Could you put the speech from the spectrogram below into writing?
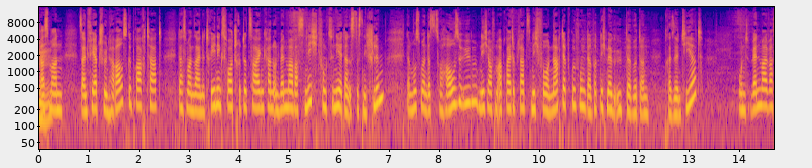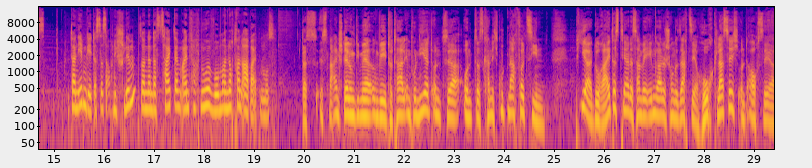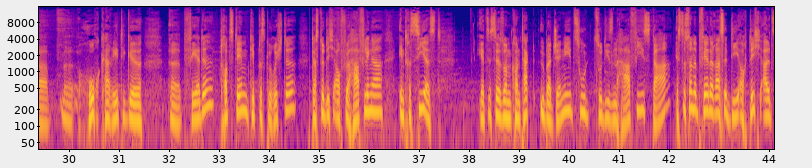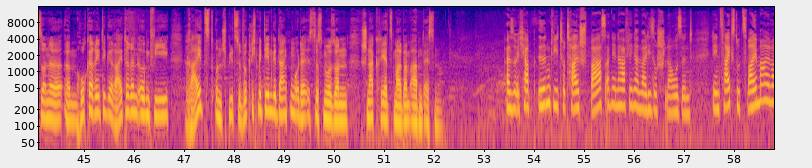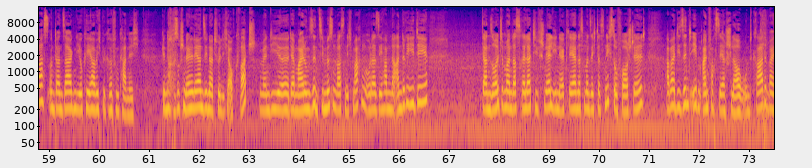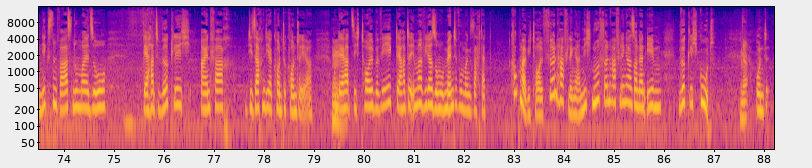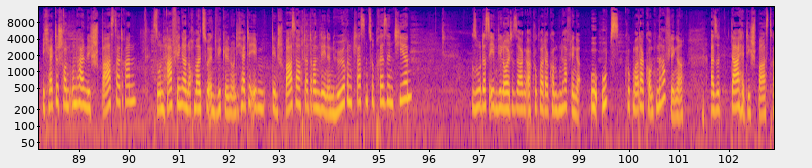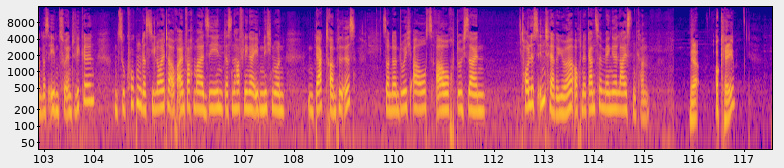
dass mhm. man sein Pferd schön herausgebracht hat, dass man seine Trainingsfortschritte zeigen kann. Und wenn mal was nicht funktioniert, dann ist das nicht schlimm. Dann muss man das zu Hause üben, nicht auf dem Abreiteplatz, nicht vor und nach der Prüfung. Da wird nicht mehr geübt, da wird dann präsentiert. Und wenn mal was daneben geht, ist das auch nicht schlimm, sondern das zeigt einem einfach nur, wo man noch dran arbeiten muss. Das ist eine Einstellung, die mir irgendwie total imponiert und, ja, und das kann ich gut nachvollziehen. Pia, du reitest ja, das haben wir eben gerade schon gesagt, sehr hochklassig und auch sehr äh, hochkarätige äh, Pferde. Trotzdem gibt es Gerüchte, dass du dich auch für Haflinger interessierst. Jetzt ist ja so ein Kontakt über Jenny zu, zu diesen Hafis da. Ist es so eine Pferderasse, die auch dich als so eine ähm, hochkarätige Reiterin irgendwie reizt und spielst du wirklich mit dem Gedanken oder ist das nur so ein Schnack jetzt mal beim Abendessen? Also ich habe irgendwie total Spaß an den Haflingern, weil die so schlau sind. Den zeigst du zweimal was und dann sagen die, okay, habe ich begriffen, kann ich. Genauso schnell lernen sie natürlich auch Quatsch. Wenn die äh, der Meinung sind, sie müssen was nicht machen oder sie haben eine andere Idee, dann sollte man das relativ schnell ihnen erklären, dass man sich das nicht so vorstellt. Aber die sind eben einfach sehr schlau. Und gerade bei Nixon war es nun mal so, der hat wirklich einfach die Sachen, die er konnte, konnte er. Und hm. der hat sich toll bewegt. Der hatte immer wieder so Momente, wo man gesagt hat, guck mal, wie toll, für einen Haflinger. Nicht nur für einen Haflinger, sondern eben wirklich gut. Ja. Und ich hätte schon unheimlich Spaß daran, so einen Haflinger nochmal zu entwickeln. Und ich hätte eben den Spaß auch daran, den in höheren Klassen zu präsentieren, so dass eben die Leute sagen, ach guck mal, da kommt ein Haflinger. Oh, ups, guck mal, da kommt ein Haflinger. Also da hätte ich Spaß dran, das eben zu entwickeln und zu gucken, dass die Leute auch einfach mal sehen, dass ein Haflinger eben nicht nur ein, ein Bergtrampel ist, sondern durchaus auch durch sein tolles Interieur auch eine ganze Menge leisten kann. Ja, okay.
